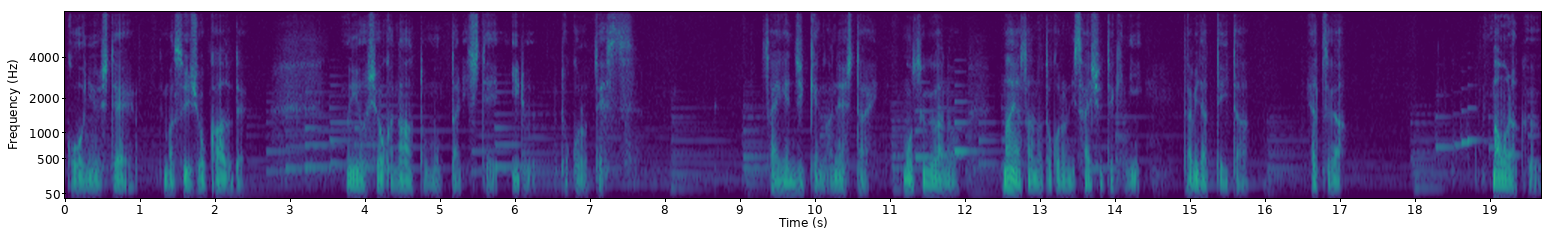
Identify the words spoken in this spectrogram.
購入して、まあ、推奨カードで運用しようかなと思ったりしているところです。再現実験がねしたい。もうすぐあのマーヤさんのところに最終的に旅立っていたやつが間もなく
